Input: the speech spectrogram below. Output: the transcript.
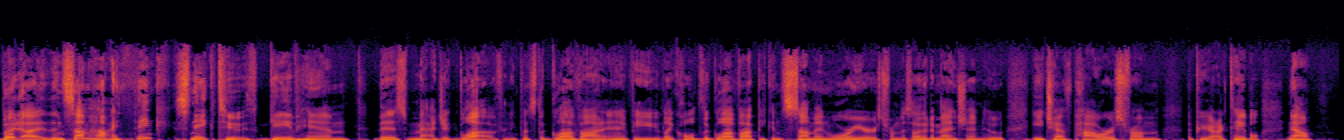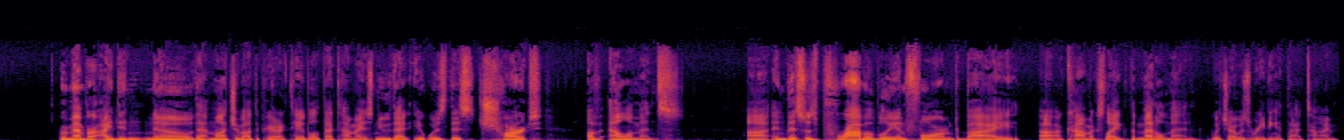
But uh, then somehow, I think Snaketooth gave him this magic glove, and he puts the glove on, and if he like holds the glove up, he can summon warriors from this other dimension who each have powers from the periodic table. Now, remember, I didn't know that much about the periodic table at that time. I just knew that it was this chart of elements, uh, and this was probably informed by uh, comics like the Metal Men, which I was reading at that time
